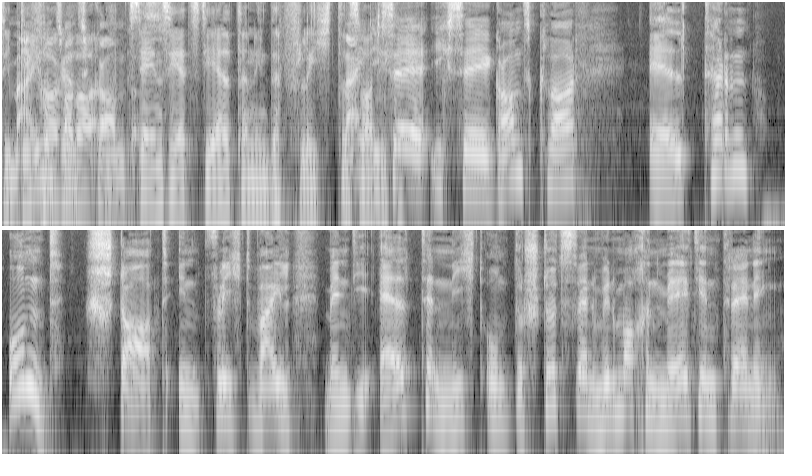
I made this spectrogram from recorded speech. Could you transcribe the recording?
Die, Im die 21 war, kam das. Sehen Sie jetzt die Eltern in der Pflicht? Das Nein, ich, sehe, ich sehe ganz klar Eltern und Staat in Pflicht, weil wenn die Eltern nicht unterstützt werden, wir machen Medientraining.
